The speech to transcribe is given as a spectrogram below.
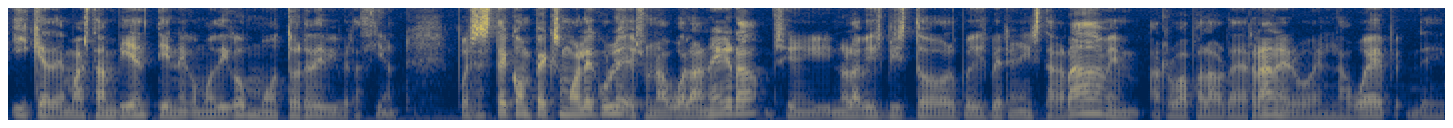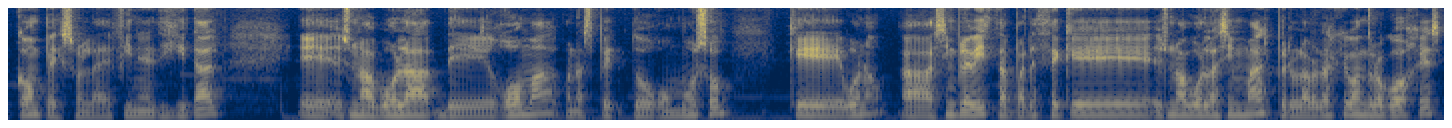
y que además también tiene, como digo, motor de vibración. Pues este Compex Molecule es una bola negra, si no la habéis visto lo podéis ver en Instagram, en arroba palabra de runner o en la web de Compex o en la de Fines Digital. Eh, es una bola de goma con aspecto gomoso que, bueno, a simple vista parece que es una bola sin más, pero la verdad es que cuando lo coges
